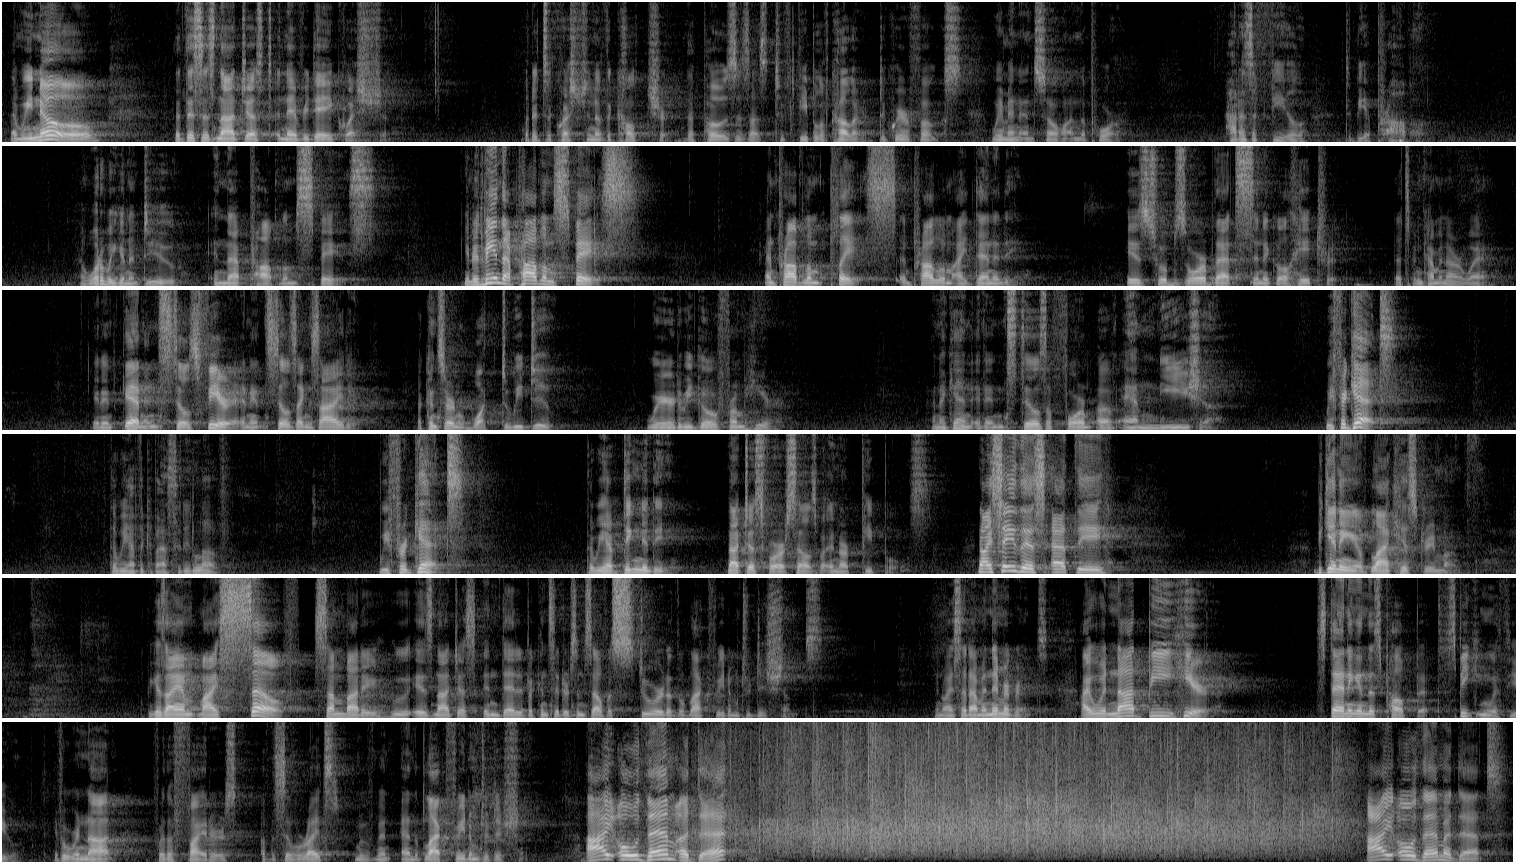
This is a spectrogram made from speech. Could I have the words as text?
And we know that this is not just an everyday question, but it's a question of the culture that poses us to people of color, to queer folks, women, and so on, the poor. How does it feel to be a problem? And what are we going to do in that problem space? You know, to be in that problem space and problem place and problem identity is to absorb that cynical hatred that's been coming our way. It again instills fear and it instills anxiety, a concern what do we do? Where do we go from here? And again, it instills a form of amnesia. We forget that we have the capacity to love. We forget that we have dignity, not just for ourselves, but in our peoples. Now, I say this at the beginning of Black History Month because I am myself somebody who is not just indebted, but considers himself a steward of the Black freedom traditions. You know, I said I'm an immigrant. I would not be here standing in this pulpit speaking with you if it were not for the fighters of the civil rights movement and the black freedom tradition. I owe them a debt. I owe them a debt,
